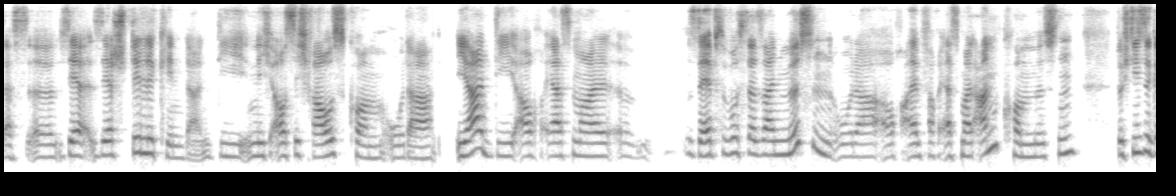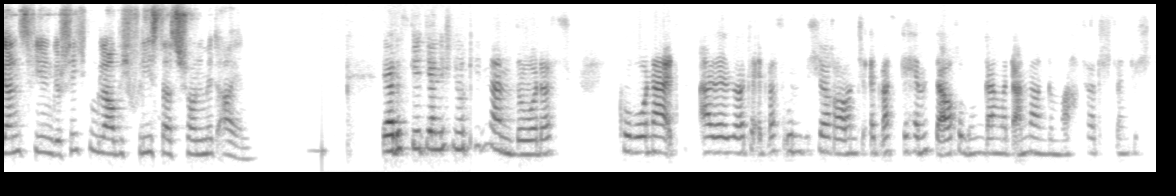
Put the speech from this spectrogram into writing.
dass äh, sehr, sehr stille Kinder, die nicht aus sich rauskommen oder ja, die auch erstmal äh, selbstbewusster sein müssen oder auch einfach erstmal ankommen müssen. Durch diese ganz vielen Geschichten, glaube ich, fließt das schon mit ein. Ja, das geht ja nicht nur Kindern so, dass Corona alle Leute etwas unsicherer und etwas gehemmter auch im Umgang mit anderen gemacht hat, denke ich.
